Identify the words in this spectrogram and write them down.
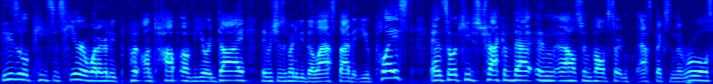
These little pieces here are what are going to be put on top of your die, which is going to be the last die that you placed, and so it keeps track of that and it also involves certain aspects in the rules.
